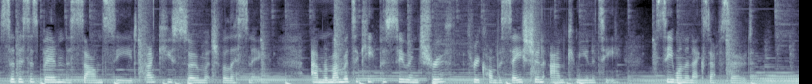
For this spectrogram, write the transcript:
So, this has been The Sound Seed. Thank you so much for listening. And remember to keep pursuing truth through conversation and community. See you on the next episode.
